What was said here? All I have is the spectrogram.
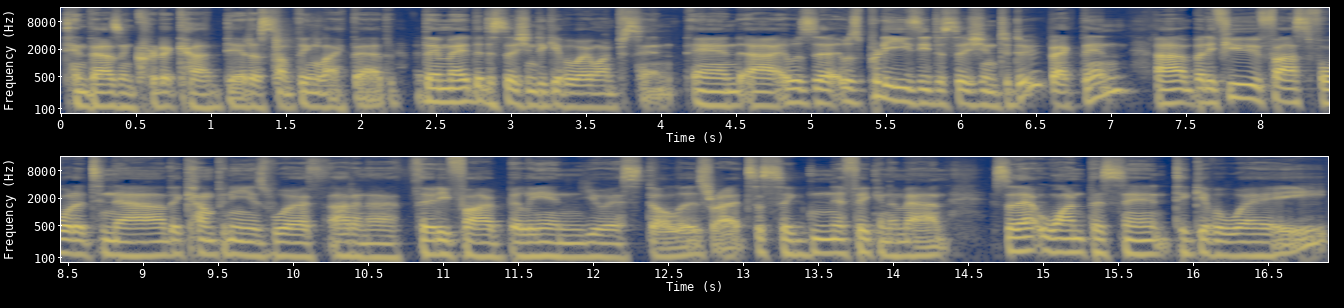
10,000 credit card debt or something like that. They made the decision to give away 1%. And uh, it, was a, it was a pretty easy decision to do back then. Uh, but if you fast forward it to now, the company is worth, I don't know, 35 billion US dollars, right? It's a significant amount. So that 1% to give away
